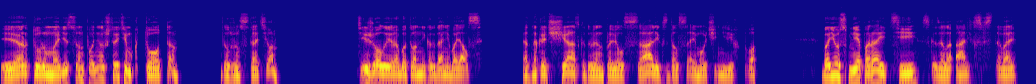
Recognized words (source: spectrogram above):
и Артур Мэдисон понял, что этим кто-то должен стать он. Тяжелой работы он никогда не боялся. Однако час, который он провел с Алекс, дался ему очень нелегко. — Боюсь, мне пора идти, — сказала Алекс, вставая.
